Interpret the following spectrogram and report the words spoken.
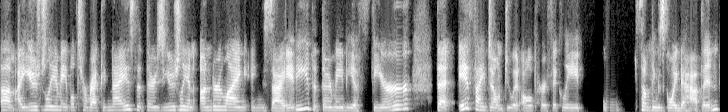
um, I usually am able to recognize that there's usually an underlying anxiety, that there may be a fear that if I don't do it all perfectly, something's going to happen.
